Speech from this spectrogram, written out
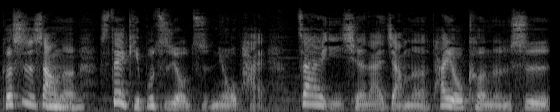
可事实上呢、嗯、steak 不只有指牛排，在以前来讲呢，它有可能是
